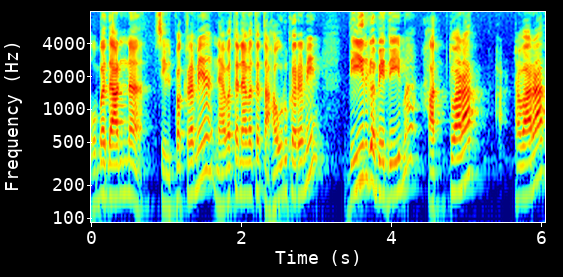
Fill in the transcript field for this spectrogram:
ඔබ දන්න ශිල්ප ක්‍රමය නැවත නැවත තහවුරු කරමින් දීර්ඝ බෙදීම හත් වරක් අට වරක්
